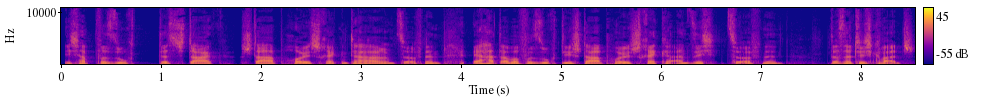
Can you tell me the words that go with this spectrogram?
ich hab versucht, das Stark Stabheuschrecken-Terrarium zu öffnen. Er hat aber versucht, die Stabheuschrecke an sich zu öffnen. Das ist natürlich Quatsch.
